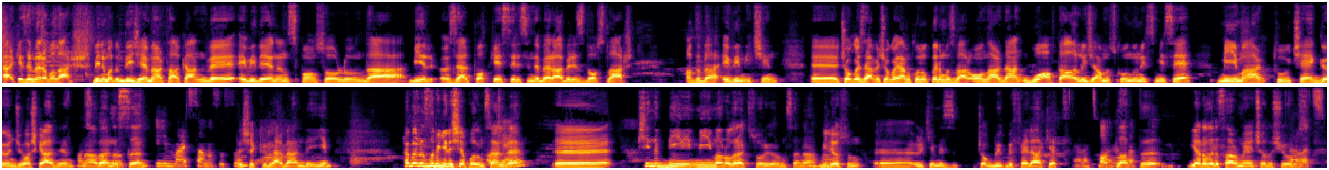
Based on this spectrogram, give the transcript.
Herkese merhabalar. Benim adım DJ Mert Hakan ve Evidea'nın sponsorluğunda bir özel podcast serisinde beraberiz dostlar. Adı da Evim için. Ee, çok özel ve çok önemli konuklarımız var. Onlardan bu hafta ağırlayacağımız konunun ismi ise Mimar Tuğçe Göncü. Hoş geldin. Hoş ne haber, nasılsın? İyiyim Mert, sen nasılsın? Teşekkürler, ben de iyiyim. Hemen hızlı bir giriş yapalım seninle. Ee, şimdi bir mimar olarak soruyorum sana. Hı hı. Biliyorsun e, ülkemiz çok büyük bir felaket Evet maalesef. atlattı. Yaraları sarmaya çalışıyoruz. Evet,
